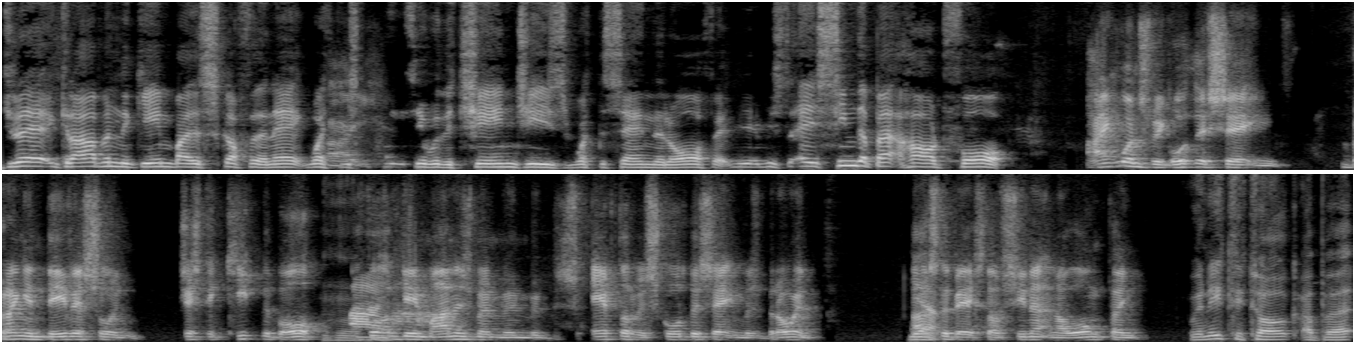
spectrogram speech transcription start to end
gra- grabbing the game by the scuff of the neck with the, with the changes, with the sending off. It, it was it seemed a bit hard fought. I think once we got the second, bringing Davis on just to keep the ball, Mm-hmm. I thought our game management when we, after we scored the second was brilliant. That's Yeah. the best I've seen it in a long time. We need to talk about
